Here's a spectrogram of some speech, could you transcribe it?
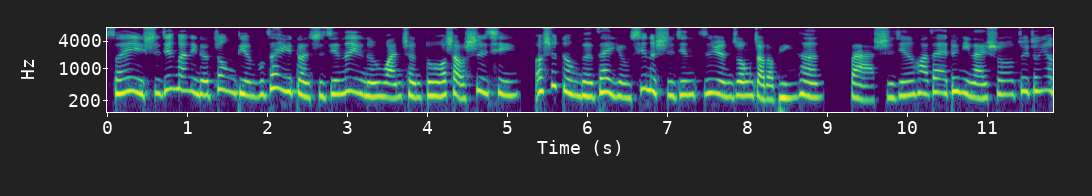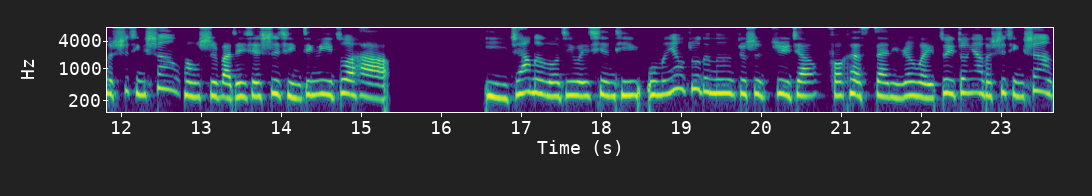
所以，时间管理的重点不在于短时间内能完成多少事情，而是懂得在有限的时间资源中找到平衡，把时间花在对你来说最重要的事情上，同时把这些事情尽力做好。以这样的逻辑为前提，我们要做的呢，就是聚焦 （focus） 在你认为最重要的事情上，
